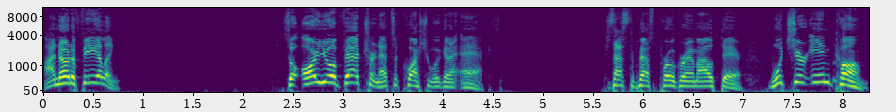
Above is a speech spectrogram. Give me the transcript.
I know the feeling. So, are you a veteran? That's a question we're going to ask. Because that's the best program out there. What's your income?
